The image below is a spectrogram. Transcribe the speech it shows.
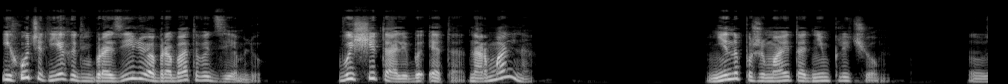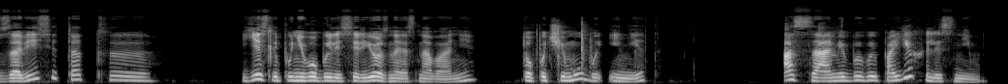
и хочет ехать в Бразилию обрабатывать землю. Вы считали бы это нормально? Нина пожимает одним плечом. Зависит от... Если бы у него были серьезные основания, то почему бы и нет? А сами бы вы поехали с ним?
